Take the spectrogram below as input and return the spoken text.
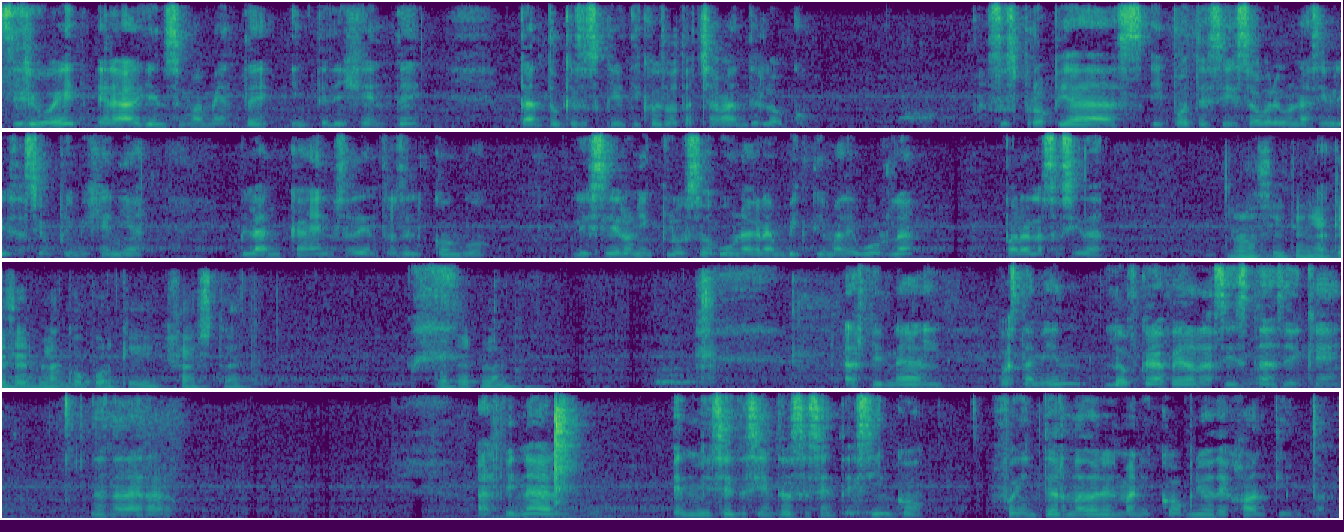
Sir Wade era alguien sumamente inteligente, tanto que sus críticos lo tachaban de loco. Sus propias hipótesis sobre una civilización primigenia, blanca en los adentros del Congo, le hicieron incluso una gran víctima de burla para la sociedad. No, sí, tenía que ser blanco porque hashtag poder blanco. Al final, pues también Lovecraft era racista, así que no es nada raro. Al final, en 1765, fue internado en el manicomio de Huntington.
